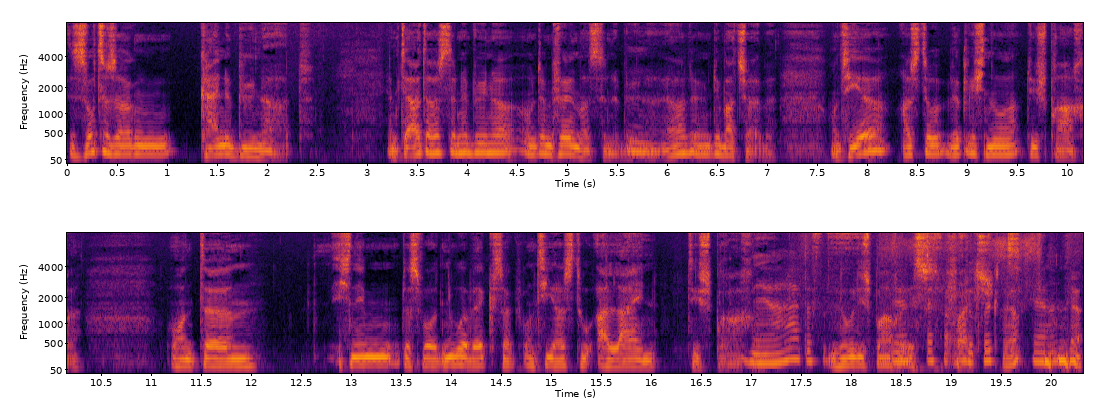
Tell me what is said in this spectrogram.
sozusagen keine Bühne hat. Im Theater hast du eine Bühne und im Film hast du eine Bühne, mhm. ja, die, die Mattscheibe. Und hier hast du wirklich nur die Sprache. Und ähm, ich nehme das Wort nur weg, sag, und hier hast du allein die Sprache. Ja, das ist nur die Sprache ist falsch. Ja? Ja. ja?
